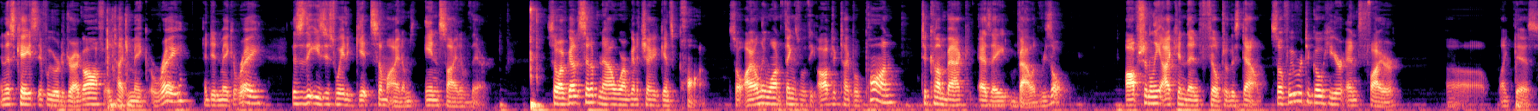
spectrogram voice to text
In this case, if we were to drag off and type make array and did make array, this is the easiest way to get some items inside of there. So I've got it set up now where I'm going to check against pawn. So I only want things with the object type of pawn to come back as a valid result. Optionally, I can then filter this down. So if we were to go here and fire uh, like this,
